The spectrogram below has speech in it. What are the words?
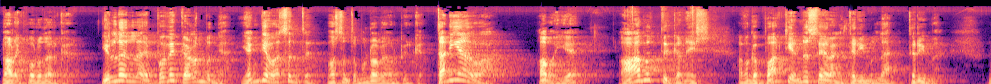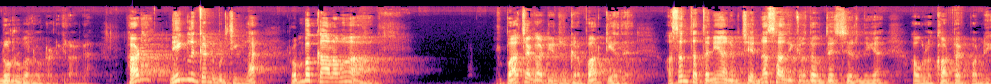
நாளைக்கு போகிறதா இருக்கேன் இல்லை இல்லை இப்போவே கிளம்புங்க. எங்கே வசந்த்? வசந்த் முன்னால் அனுப்பியிருக்கேன். தனியாக வா. ஆமாம் ஏன் ஆபத்து கணேஷ். அவங்க பார்ட்டி என்ன செய்கிறாங்க தெரியுமில்ல? தெரியுமா? நூறுரூபா நோட் அடிக்கிறாங்க. அட நீங்களும் கண்டுபிடிச்சிங்களா? ரொம்ப காலமாக பாச்சா காட்டிகிட்டு இருக்கிற பார்ட்டி அது. வசந்தை தனியாக அனுப்பிச்சு என்ன சாதிக்கிறத உத்தேசிச்சிருந்தீங்க? அவங்கள காண்டாக்ட் பண்ணி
